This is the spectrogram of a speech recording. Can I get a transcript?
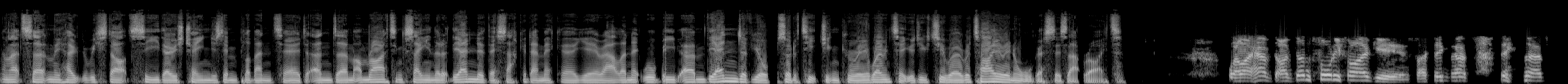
And let's certainly hope that we start to see those changes implemented. And um, I'm right in saying that at the end of this academic uh, year, Alan, it will be um, the end of your sort of teaching career, won't it? You're due to uh, retire in August, is that right? Well, I have. I've done 45 years. I think that's I think that's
